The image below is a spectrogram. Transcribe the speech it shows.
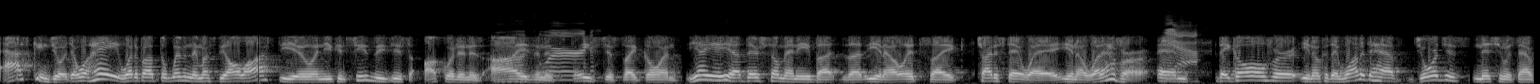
asking George, well, hey, what about the women? They must be all after you, and you can see he's just awkward in his eyes and his face, just like going, yeah, yeah, yeah. There's so many, but but you know it's like try to stay away, you know, whatever. And Yeah. they go over, you know, because they wanted to have George's mission was to have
